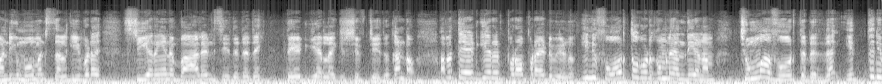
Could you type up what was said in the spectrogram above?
വണ്ടിക്ക് മൂവ്മെന്റ്സ് നൽകി. ഇവിടെ സ്റ്റിയറിങ്ങിന് ബാലൻസ് ചെയ്തിട്ട് ദേ തേർഡ് ഗിയറിലേക്ക് ഷിഫ്റ്റ് ചെയ്തു. കണ്ടോ? അപ്പോൾ തേർഡ് ഗിയർ പ്രോപ്പറായിട്ട് വീണു. ഇനി ഫോർത്ത് കൊടുക്കുമ്പോൾ എന്ത് ചെയ്യണം? ചുമ്മാ ഫോർത്ത് ഇടരുത്. ഇത്തിരി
